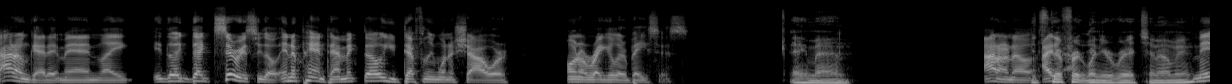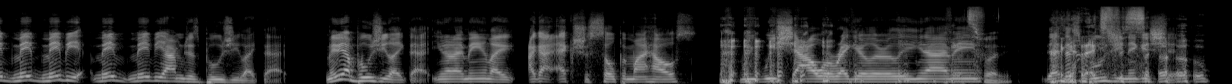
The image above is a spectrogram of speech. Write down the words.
i don't get it man like it, like, like seriously though in a pandemic though you definitely want to shower on a regular basis Man. I don't know. It's I, different when you're rich, you know what I mean? Maybe, maybe, maybe, maybe, maybe I'm just bougie like that. Maybe I'm bougie like that. You know what I mean? Like I got extra soap in my house. We, we shower regularly. You know what I mean? That's funny. That, I bougie nigga shit. soap.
